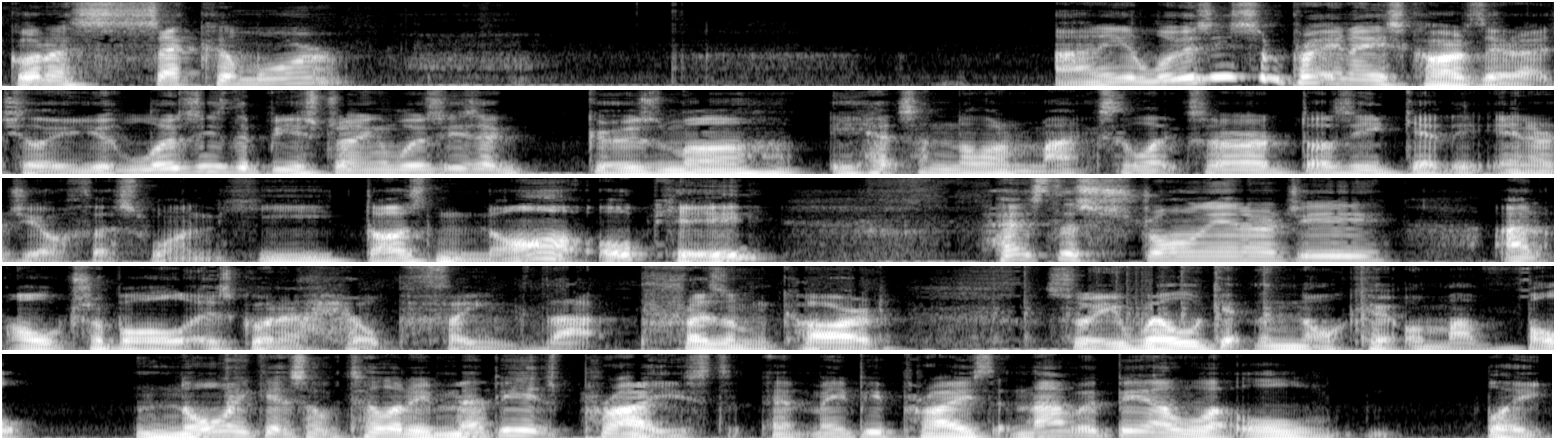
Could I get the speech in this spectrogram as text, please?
Gonna Sycamore. And he loses some pretty nice cards there, actually. He loses the Beast Ring, loses a Guzma. He hits another Max Elixir. Does he get the energy off this one? He does not. Okay. Hits the strong energy. And Ultra Ball is going to help find that Prism card. So he will get the knockout on my Vault. No, he gets Octillery. Maybe it's prized. It may be prized. And that would be a little, like...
